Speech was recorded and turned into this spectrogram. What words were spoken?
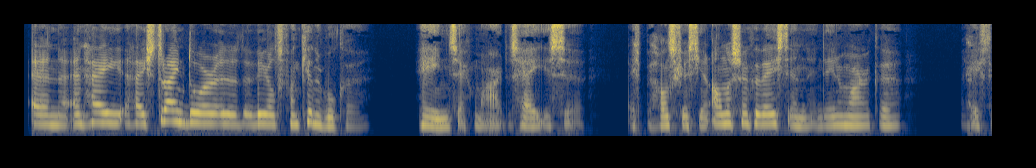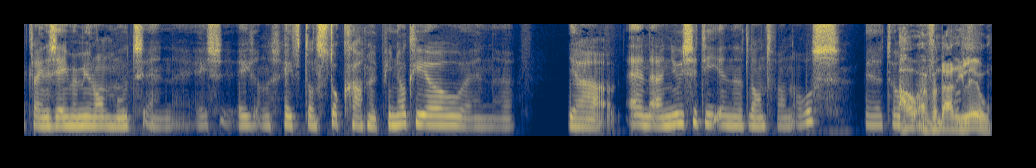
En, eh, en hij, hij struint door de wereld van kinderboeken heen, zeg maar. Dus hij is, hij is bij Hans Christian Andersen geweest in, in Denemarken. Hij heeft de kleine zeemermin ontmoet. En heeft, heeft het dan stok gehad met Pinocchio. En, ja, en eh, nu zit hij in het land van Os. Bij de toren Oh, en vandaar die leeuw.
